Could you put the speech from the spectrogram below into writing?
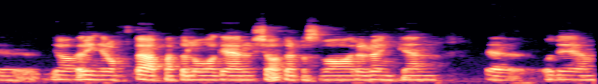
Eh, jag ringer ofta patologer, tjatar på svar, röntgen eh, och det...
